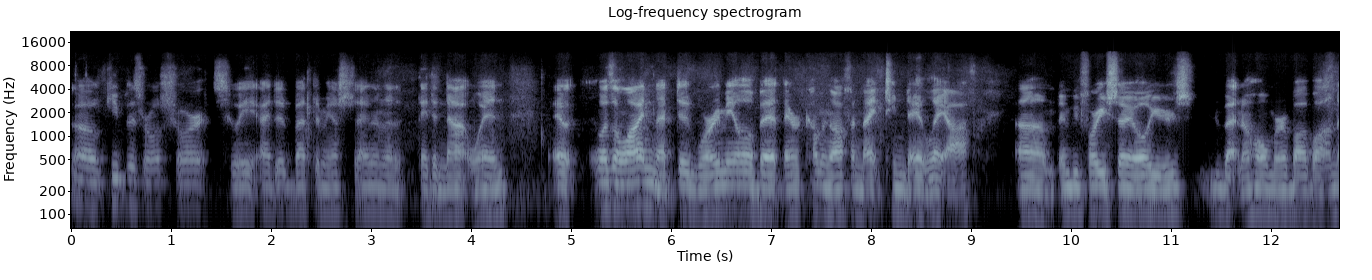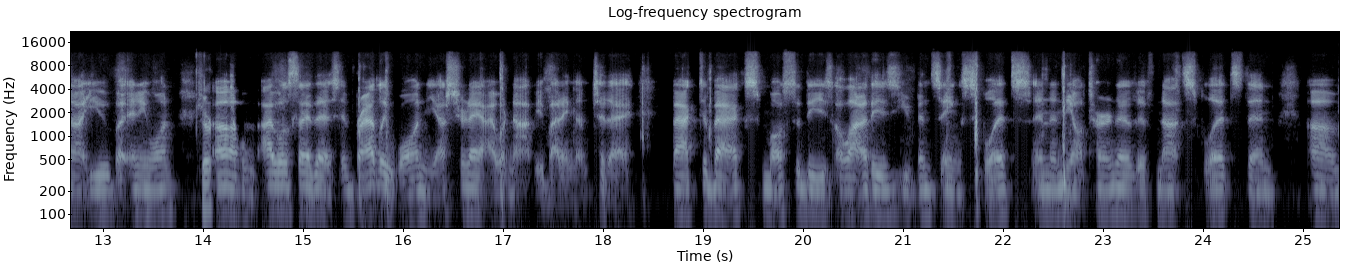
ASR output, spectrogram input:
so keep this real short, sweet. I did bet them yesterday and they did not win. It was a line that did worry me a little bit. They were coming off a 19 day layoff. Um, and before you say, oh, you're just betting a homer, blah, blah, not you, but anyone. Sure. Um, I will say this if Bradley won yesterday, I would not be betting them today. Back to backs, most of these, a lot of these, you've been seeing splits. And then the alternative, if not splits, then um,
